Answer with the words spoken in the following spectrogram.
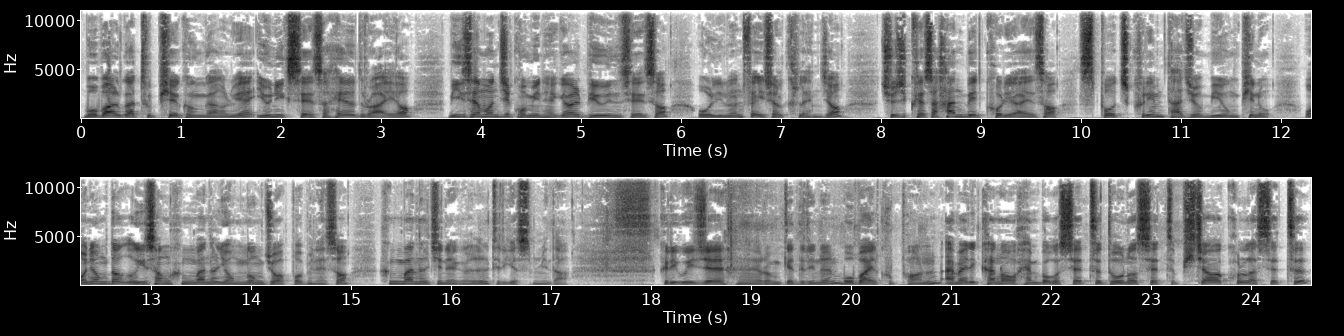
모발과 두피의 건강을 위해 유닉스에서 헤어드라이어, 미세먼지 고민 해결 뷰인스에서 올리는 facial cleanser, 주식회사 한빛코리아에서 스포츠 크림 다지오 미용 비누, 원형덕 의성 흑마늘 영농조합법인에서 흑마늘 진액을 드리겠습니다. 그리고 이제 여러분께 드리는 모바일 쿠폰, 아메리카노 햄버거 세트, 도넛 세트, 피자와 콜라 세트,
